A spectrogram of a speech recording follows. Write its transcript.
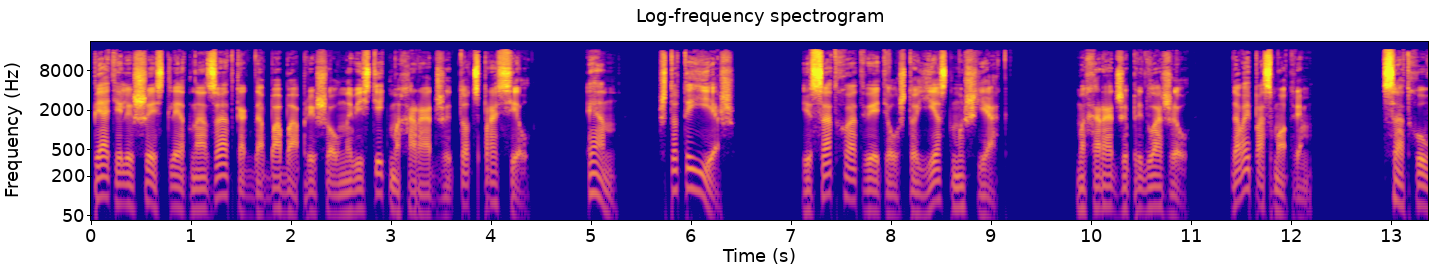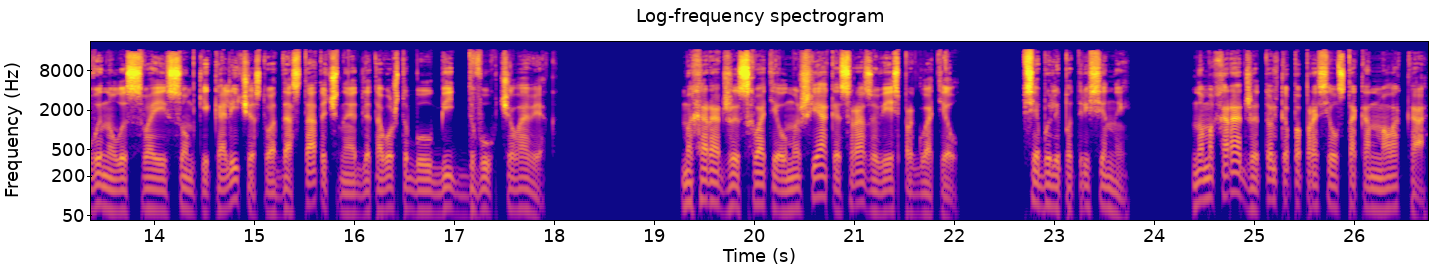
Пять или шесть лет назад, когда Баба пришел навестить Махараджи, тот спросил, «Эн, что ты ешь?» И садху ответил, что ест мышьяк. Махараджи предложил, «Давай посмотрим, Садху вынул из своей сумки количество, достаточное для того, чтобы убить двух человек. Махараджи схватил мышьяк и сразу весь проглотил. Все были потрясены. Но Махараджи только попросил стакан молока.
